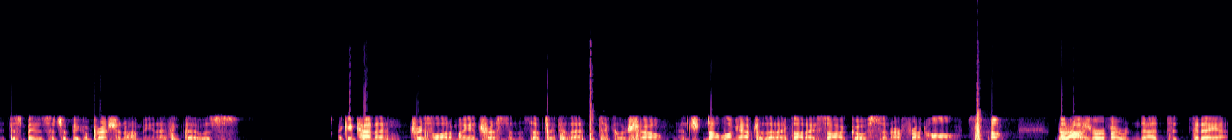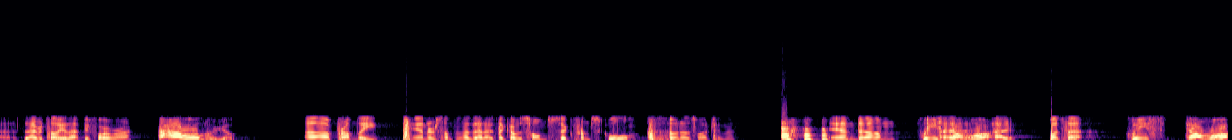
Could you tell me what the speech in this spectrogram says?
it just made such a big impression on me. And I think that was. I can kind of trace a lot of my interest in the subject of that particular show, and not long after that, I thought I saw ghosts in our front hall. So I'm not sure if I uh, t- today. Uh, did I ever tell you that before, Ron? How old were you? Uh, probably ten or something like that. I think I was homesick from school when I was watching this. And um, Please I- tell more. I, what's that? Please tell more.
